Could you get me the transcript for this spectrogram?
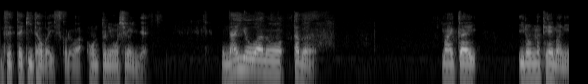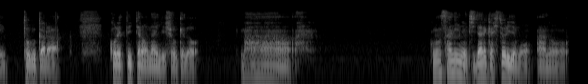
絶対聞いた方がいいです、これは。本当に面白いんで。内容はあの、多分、毎回いろんなテーマに飛ぶから、これって言ったのはないんでしょうけど、まあ、この3人のうち誰か1人でも、あの、好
